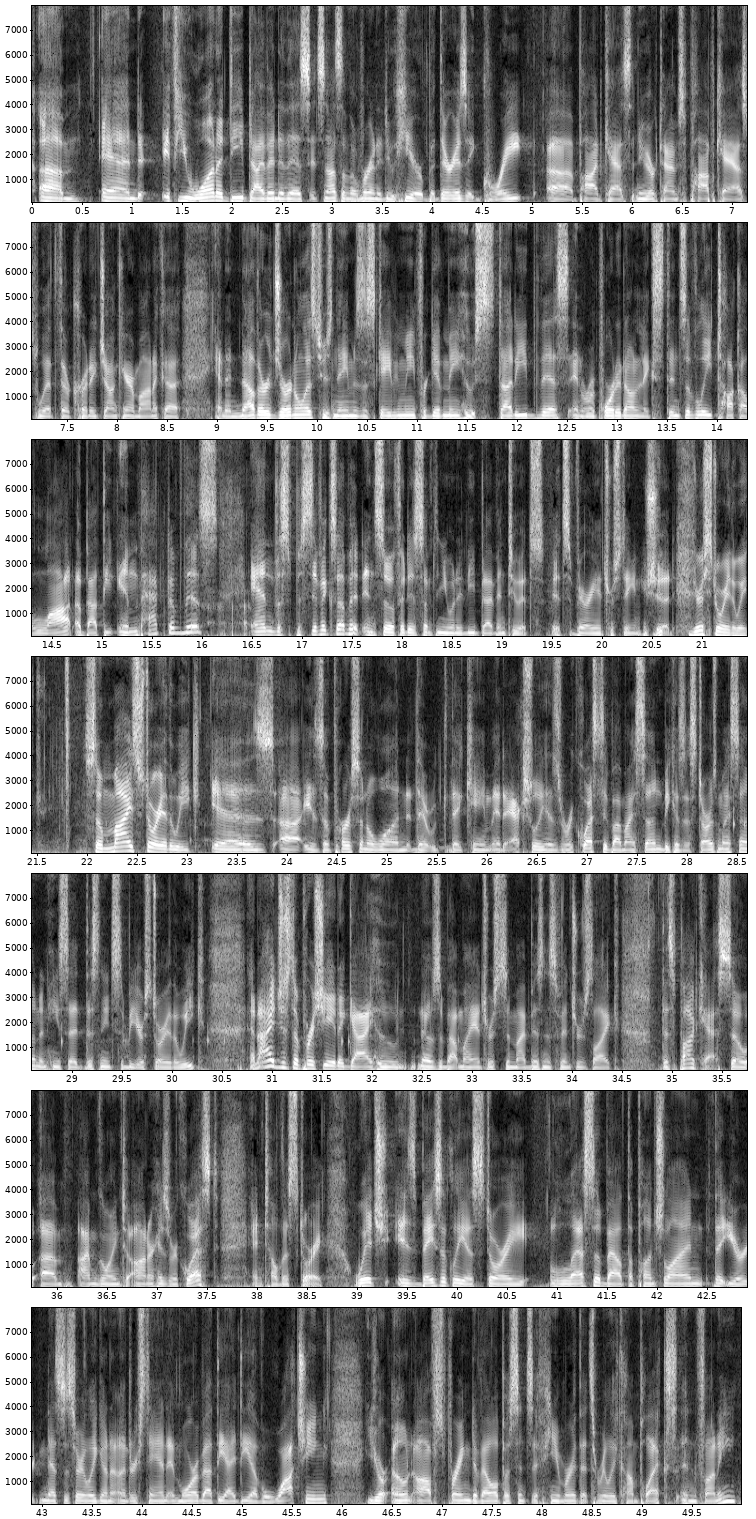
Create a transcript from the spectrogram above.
Um, and if you want to deep dive into this, it's not something we're going to do here, but there is a great uh, podcast, the New York Times Popcast, with their critic Jon Caramanica and another journalist whose name is escaping me. Forgive me, who studied this and reported on it extensively. Talk a lot about the impact of this and the specifics of it. And so, if it is something you want to deep dive into, it's it's very interesting, and you should. your story of the week So my story of the week is uh, is a personal one that that came. It actually is requested by my son because it stars my son, and he said this needs to be your story of the week. And I just appreciate a guy who knows about my interests and my business ventures like this podcast. So um, I'm going to honor his request and tell this story, which is basically a story less about the punchline that you're necessarily going to understand, and more about the idea of watching your own offspring develop a sense of humor that's really complex and funny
